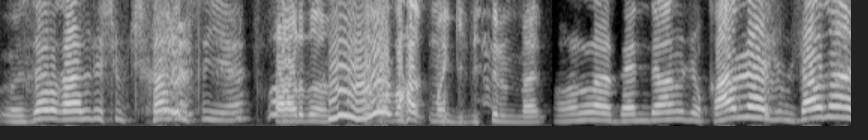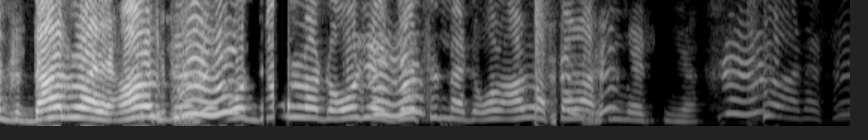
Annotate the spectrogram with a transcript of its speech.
Özel kardeşim çıkar mısın ya? Pardon kusura bakma gidiyorum ben. Vallahi ben devam ediyorum. Kardeşim zamanında darlayı aldı. o darladı oraya getirmedi. O Allah belasını versin ya. Şu anasını-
